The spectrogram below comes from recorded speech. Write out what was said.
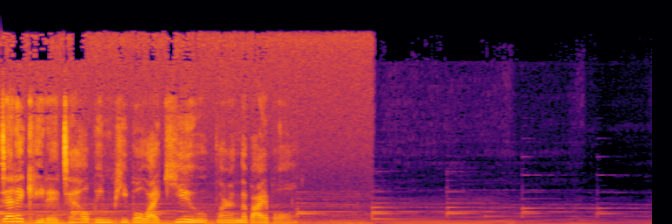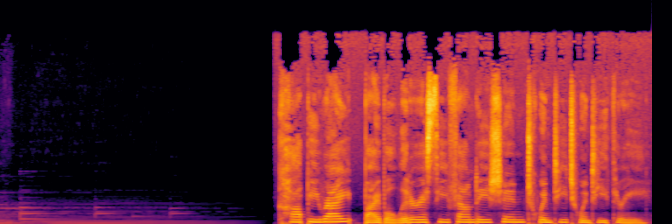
dedicated to helping people like you learn the Bible. Copyright Bible Literacy Foundation 2023.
